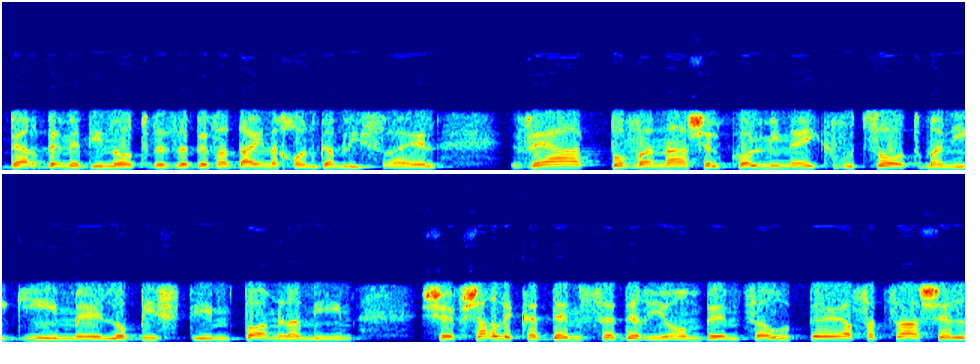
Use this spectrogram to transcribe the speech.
בהרבה מדינות, וזה בוודאי נכון גם לישראל. והתובנה של כל מיני קבוצות, מנהיגים, אה, לוביסטים, תועמלנים, שאפשר לקדם סדר יום באמצעות אה, הפצה של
